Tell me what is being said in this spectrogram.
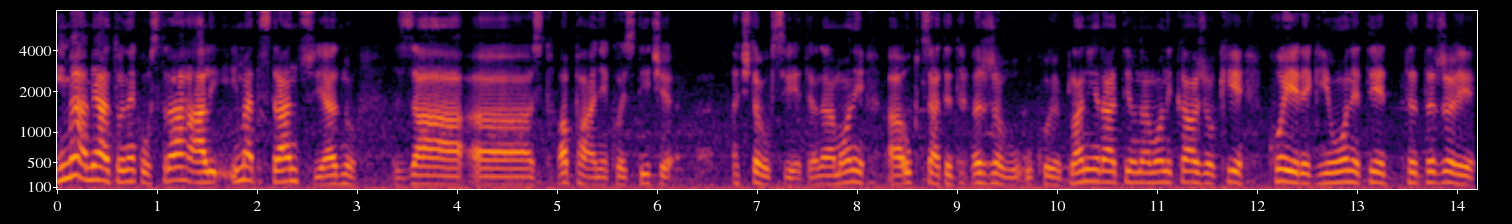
imam ja to nekog straha, ali imate stranicu jednu, za uh, stopanje koje se tiče čitavog svijeta. Onda vam oni a, ukucate državu u kojoj planirate, onda vam oni kažu ok, koje regione te, te države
